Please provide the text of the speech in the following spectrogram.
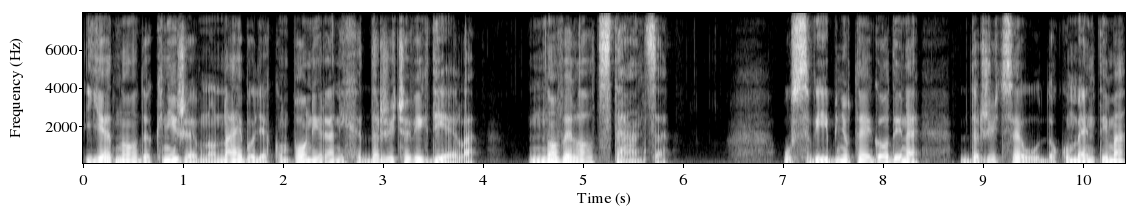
jedno od književno najbolje komponiranih Držićevih dijela, novela od stanca. U svibnju te godine Držić se u dokumentima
